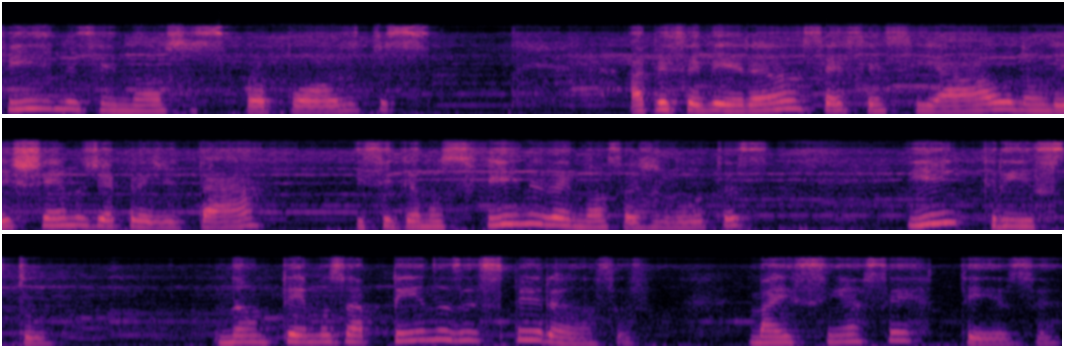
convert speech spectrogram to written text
firmes em nossos propósitos. A perseverança é essencial, não deixemos de acreditar e sigamos firmes em nossas lutas. E em Cristo não temos apenas esperanças, mas sim a certeza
